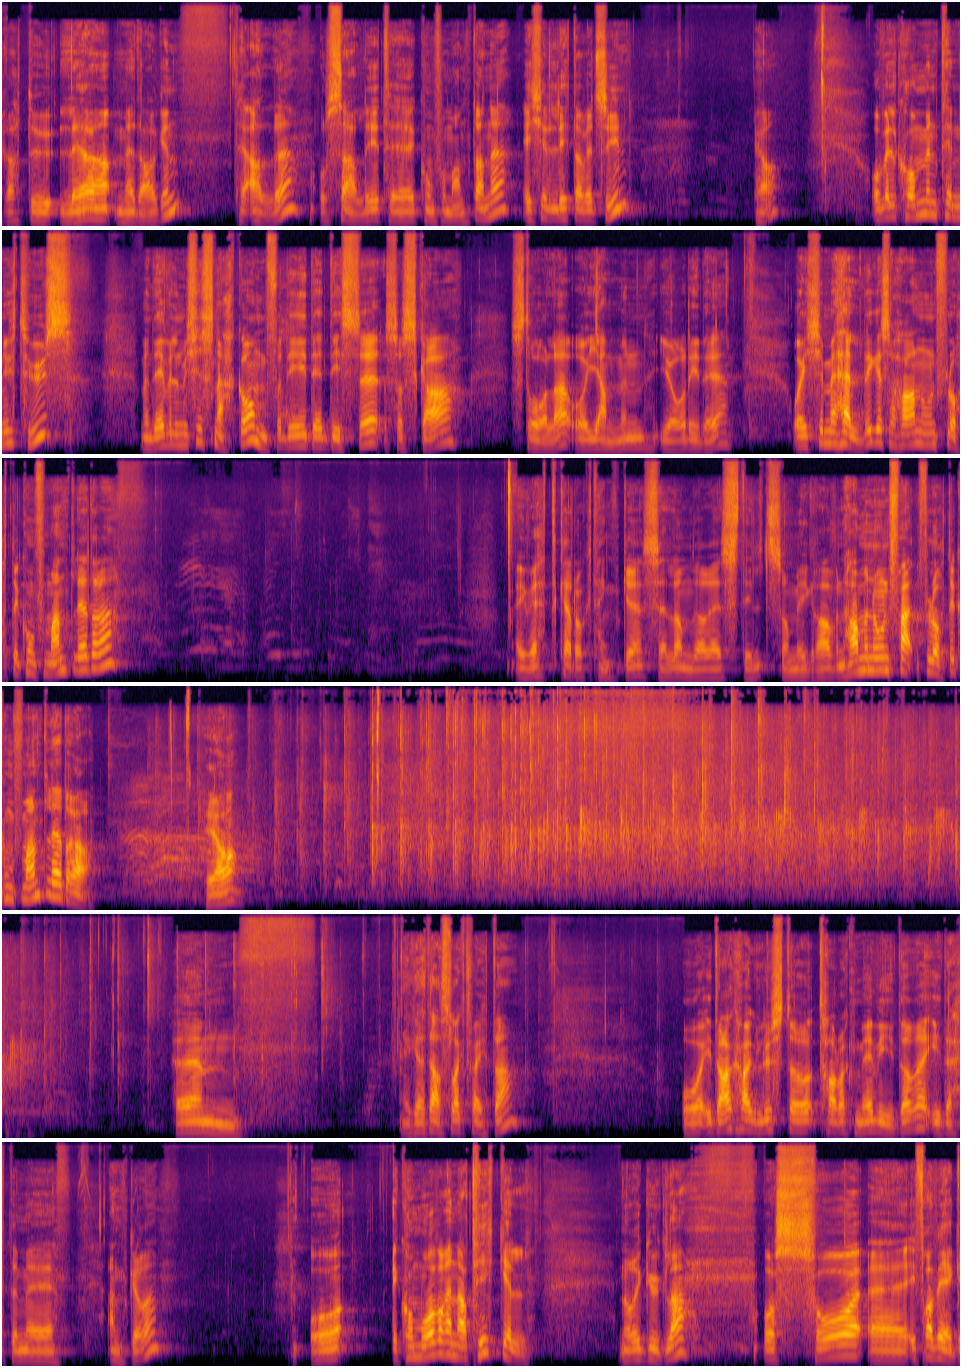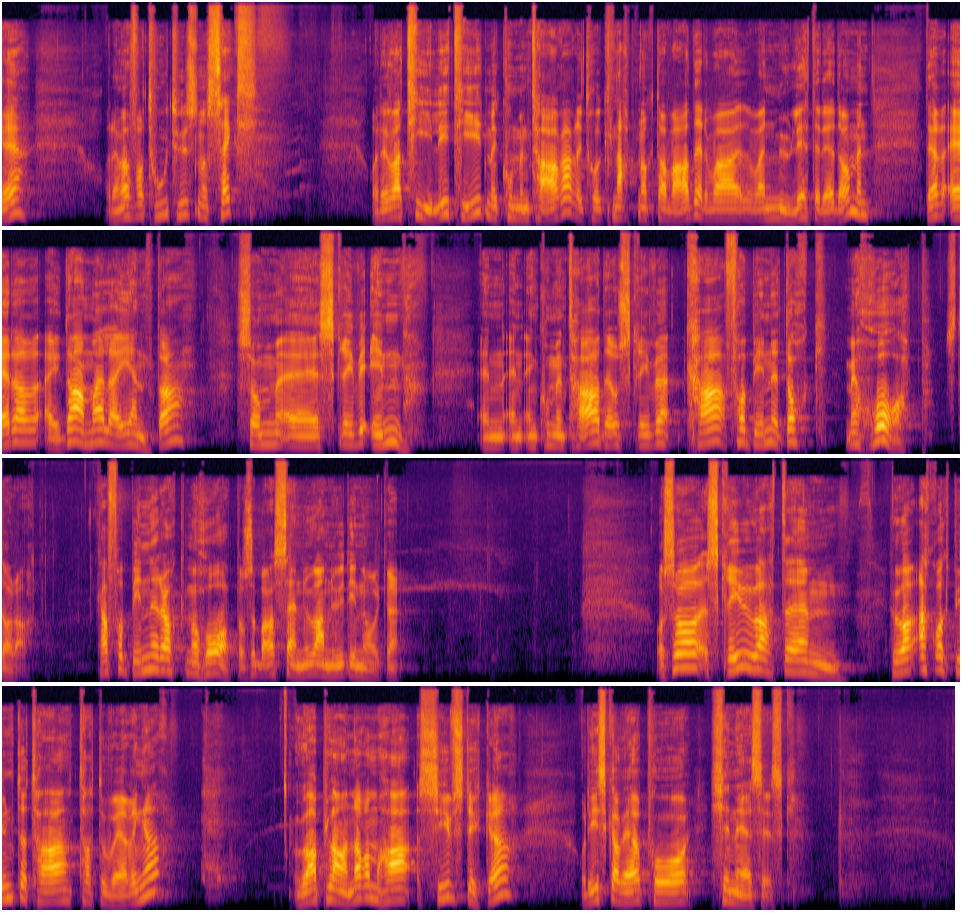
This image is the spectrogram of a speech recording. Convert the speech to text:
Gratulerer med dagen til alle, og særlig til konfirmantene. Er ikke det litt av et syn? Ja. Og velkommen til nytt hus. Men det vil vi ikke snakke om, fordi det er disse som skal stråle, og jammen gjør de det. Og er ikke vi heldige som har noen flotte konfirmantledere? Jeg vet hva dere tenker, selv om dere er stilt som i graven. Har vi noen flotte konfirmantledere? Ja. Um, jeg heter Aslak Tveita. Og I dag har jeg lyst til å ta dere med videre i dette med ankeret. Og jeg kom over en artikkel når jeg googla, eh, fra VG. og Den var fra 2006. Og Det var tidlig tid med kommentarer. Jeg tror knapt nok det var det. Det var, det var en mulighet til det da. Men der er det ei dame eller ei jente som eh, skriver inn en, en, en, kommentar der hun skriver 'Hva forbinder dere med håp?' står det. Hva forbinder dere med håp? Og så bare sender hun den ut i Norge. Og Så skriver hun at eh, hun har akkurat begynt å ta tatoveringer. Hun har planer om å ha syv stykker, og de skal være på kinesisk.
